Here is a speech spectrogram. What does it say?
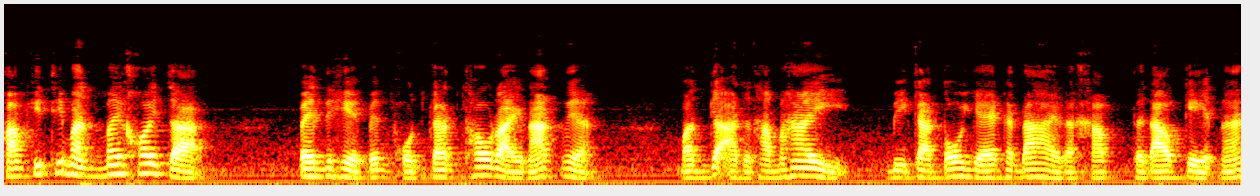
ความคิดที่มันไม่ค่อยจะเป็นเหตุเป็นผลกันเท่าไหร่นักเนี่ย มันก็อาจจะทำให้มีการโต้แย้งกันได้นะครับ แต่ดาวเกตนะ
